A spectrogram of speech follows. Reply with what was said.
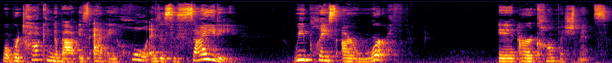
What we're talking about is at a whole, as a society, We place our worth in our accomplishments.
